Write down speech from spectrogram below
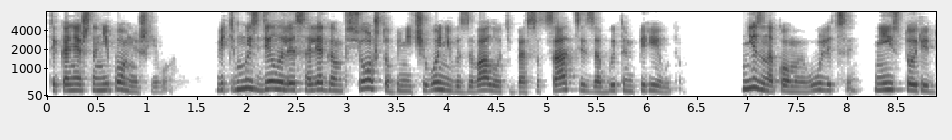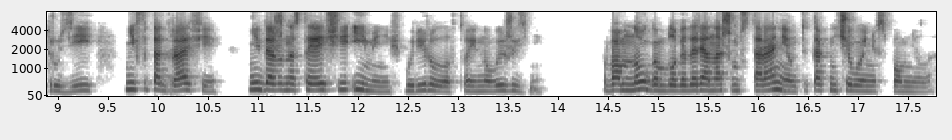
Ты, конечно, не помнишь его. Ведь мы сделали с Олегом все, чтобы ничего не вызывало у тебя ассоциаций с забытым периодом. Ни знакомые улицы, ни истории друзей, ни фотографии, ни даже настоящее имя не фигурировало в твоей новой жизни. Во многом, благодаря нашим стараниям, ты так ничего и не вспомнила.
